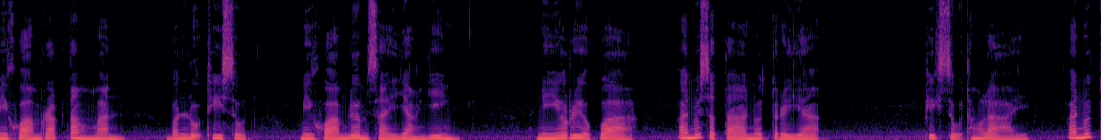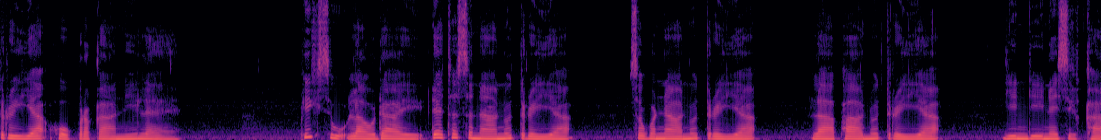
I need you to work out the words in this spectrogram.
มีความรักตั้งมั่น บรรลุที่สุด มีความเลื่อมใสอย่างยิ่ง นี้เรียกว่า อนุสตานุตริยะ ภิกษุทั้งหลาย อนุตริยะหกประการนี้แล ภิกษุเหล่าใดได้ทัศนานุตริยะ สวนานุตริยะ ลาพานุตริยะ ยินดีในสิกขา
